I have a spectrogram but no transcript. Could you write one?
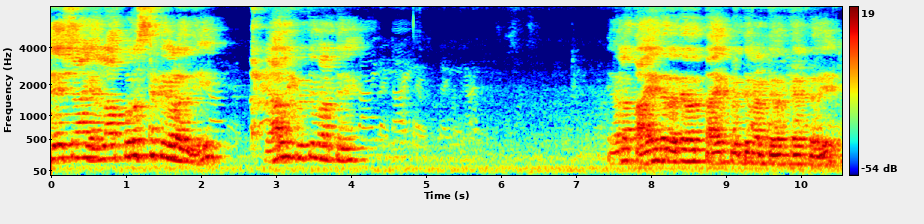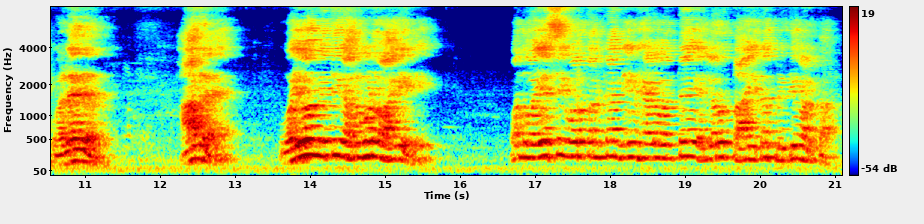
ದೇಶ, ಎಲ್ಲಾ ಪರಿಸ್ಥಿತಿಗಳಲ್ಲಿ ಯಾರನ್ನು ಪ್ರೀತಿ ಮಾಡ್ತೀವಿ ಇವೆಲ್ಲ ತಾಯಿಂದಿರ ತಾಯಿ ಪ್ರೀತಿ ಮಾಡ್ತೀವಿ ಅಂತ ಹೇಳ್ತೀವಿ ಒಳ್ಳೆಯದೇ ಆದ್ರೆ ವಯೋಮಿತಿಗೆ ಅನುಗುಣವಾಗಿ ಒಂದು ವಯಸ್ಸಿಗೆ ತನಕ ನೀವು ಹೇಳುವಂತೆ ಎಲ್ಲರೂ ತಾಯಿನ ಪ್ರೀತಿ ಮಾಡ್ತಾರೆ.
